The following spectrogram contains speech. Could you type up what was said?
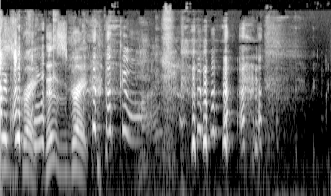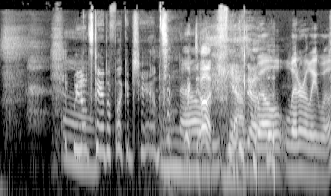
This is great. This is great. We don't stand a fucking chance. No, done. these Yeah. kids will literally will.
